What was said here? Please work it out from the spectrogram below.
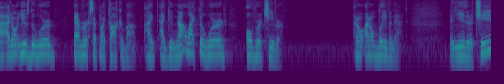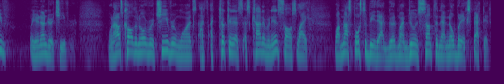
I, don't use the word ever except when I talk about. I, I do not like the word overachiever. I don't, I don't believe in that. You either achieve or you're an underachiever. When I was called an overachiever once, I, I took it as, as, kind of an insult. It's like, well, I'm not supposed to be that good, but I'm doing something that nobody expected.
